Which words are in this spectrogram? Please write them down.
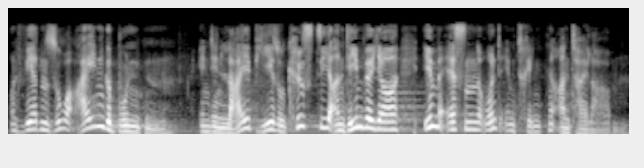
und werden so eingebunden in den Leib Jesu Christi, an dem wir ja im Essen und im Trinken Anteil haben.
